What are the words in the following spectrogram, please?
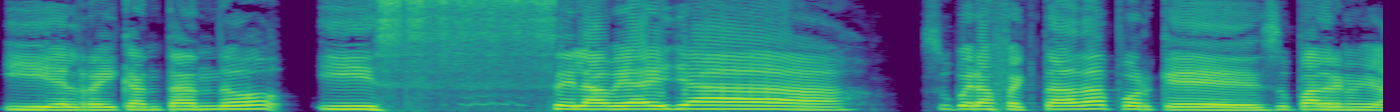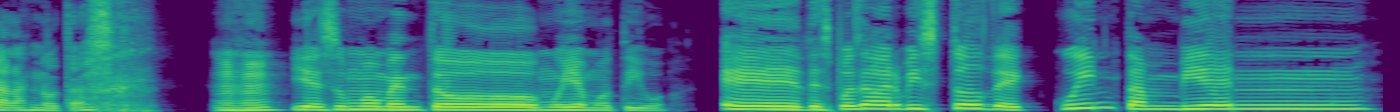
y el rey cantando, y se la ve a ella súper afectada porque su padre no llega a las notas. Y es un momento muy emotivo. Eh, después de haber visto The Queen, también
